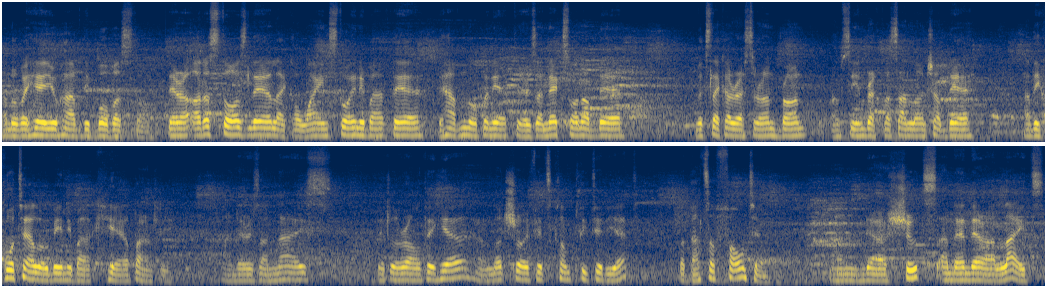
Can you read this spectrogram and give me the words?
And over here you have the boba store. There are other stores there, like a wine store in the back there. They haven't opened yet. There's a next one up there. Looks like a restaurant brand. I'm seeing breakfast and lunch up there. And the hotel will be in the back here apparently. And there is a nice little round thing here. I'm not sure if it's completed yet, but that's a fountain. And there are shoots and then there are lights.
